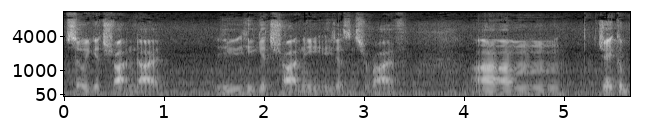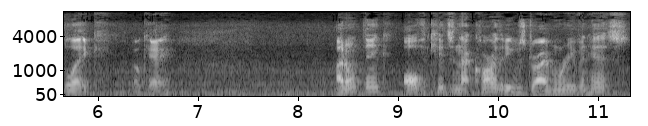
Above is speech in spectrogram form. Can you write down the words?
so he gets shot and died. He he gets shot and he, he doesn't survive. Um, Jacob Blake, okay. I don't think all the kids in that car that he was driving were even his.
